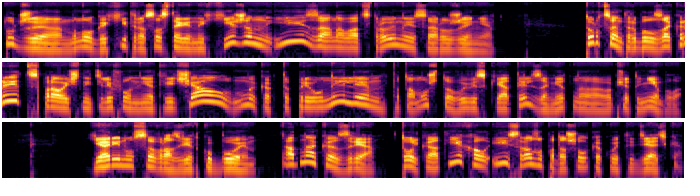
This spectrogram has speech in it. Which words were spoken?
Тут же много хитро состаренных хижин и заново отстроенные сооружения – Турцентр был закрыт, справочный телефон не отвечал, мы как-то приуныли, потому что вывески отель заметно вообще-то не было. Я ринулся в разведку боем. Однако зря. Только отъехал и сразу подошел какой-то дядька.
